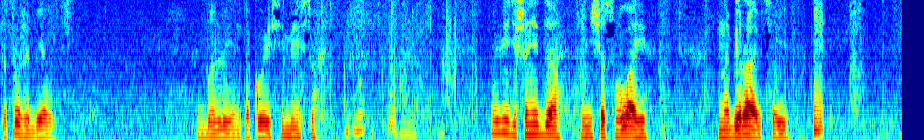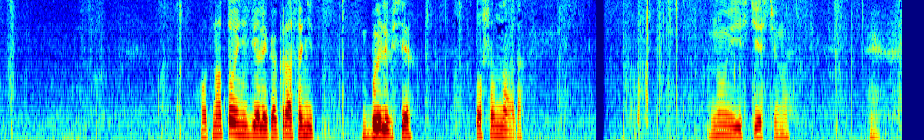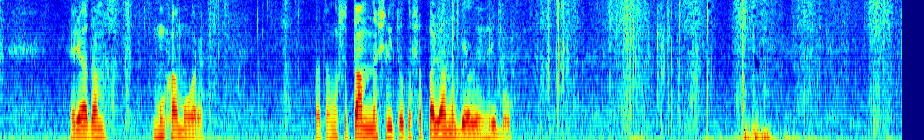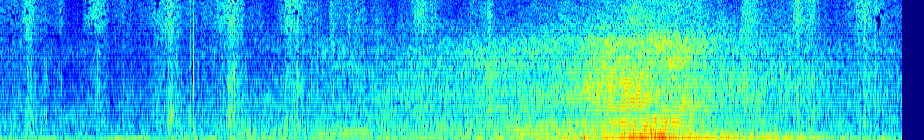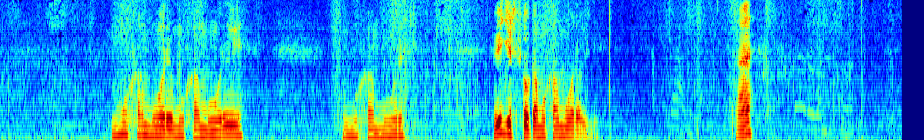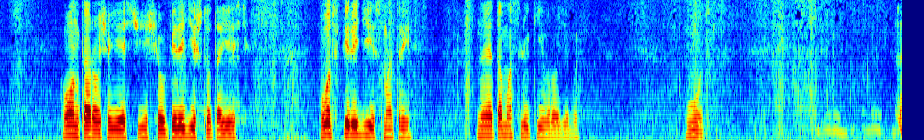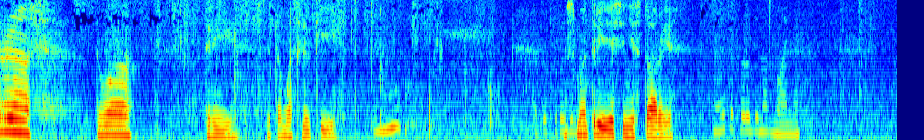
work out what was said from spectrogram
Это тоже белый. Блин, такое семейство. Ну. Ну видишь, они да, они сейчас влаги набираются и вот на той неделе как раз они были все то, что надо. Ну и естественно рядом мухоморы. Потому что там нашли только что поляну белых грибов. Мухоморы, мухоморы. Мухоморы. Видишь, сколько мухоморов здесь? А? Вон, короче, есть еще впереди что-то есть. Вот впереди, смотри. Ну это маслюки вроде бы. Вот. Раз, два, три. Это маслюки. Смотри, если не старые. Ну, этот вроде нормальный.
